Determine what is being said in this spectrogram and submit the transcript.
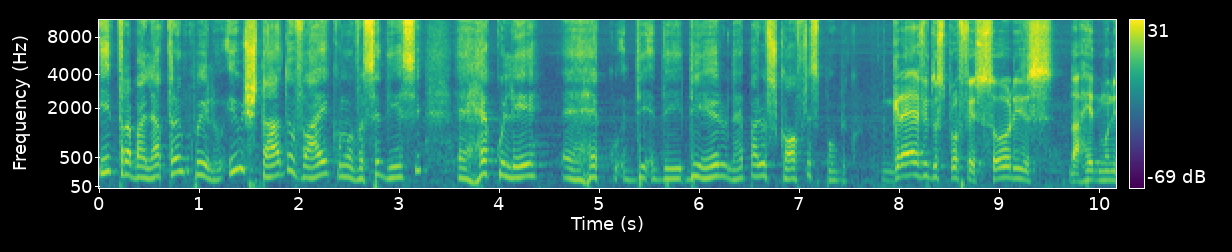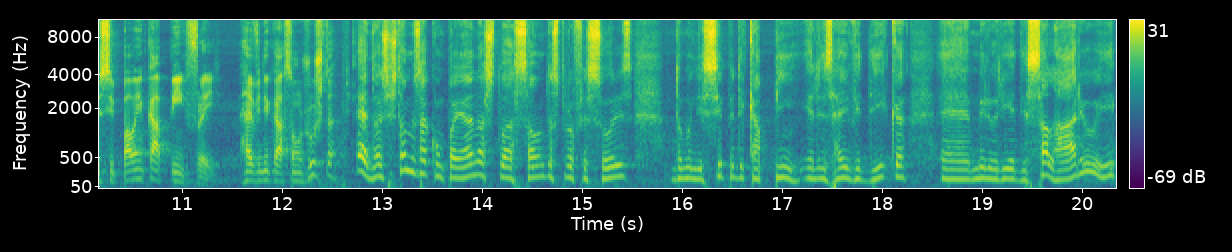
e trabalhar tranquilo. E o Estado vai, como você disse, é, recolher é, recu de, de dinheiro né, para os cofres públicos. Greve dos professores da rede municipal em Capim, Frei reivindicação justa? É, nós estamos acompanhando a situação dos professores do município de Capim. Eles reivindicam é, melhoria de salário e,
